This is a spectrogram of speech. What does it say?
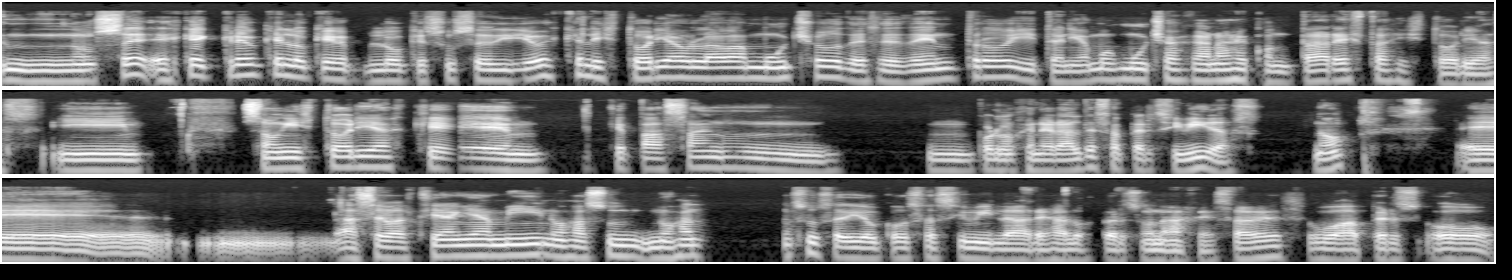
no sé, es que creo que lo que lo que sucedió es que la historia hablaba mucho desde dentro y teníamos muchas ganas de contar estas historias. Y son historias que, que pasan mm, por lo general desapercibidas, ¿no? Eh, a Sebastián y a mí nos, nos han sucedido cosas similares a los personajes, ¿sabes? O, a o,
